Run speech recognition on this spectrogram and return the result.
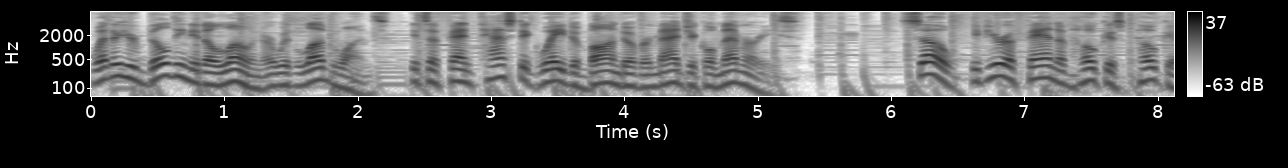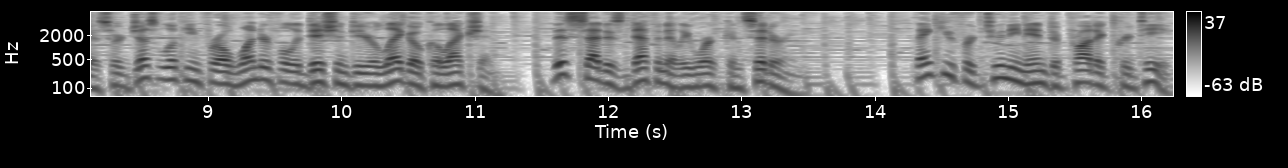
Whether you're building it alone or with loved ones, it's a fantastic way to bond over magical memories. So, if you're a fan of Hocus Pocus or just looking for a wonderful addition to your LEGO collection, this set is definitely worth considering. Thank you for tuning in to Product Critique.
